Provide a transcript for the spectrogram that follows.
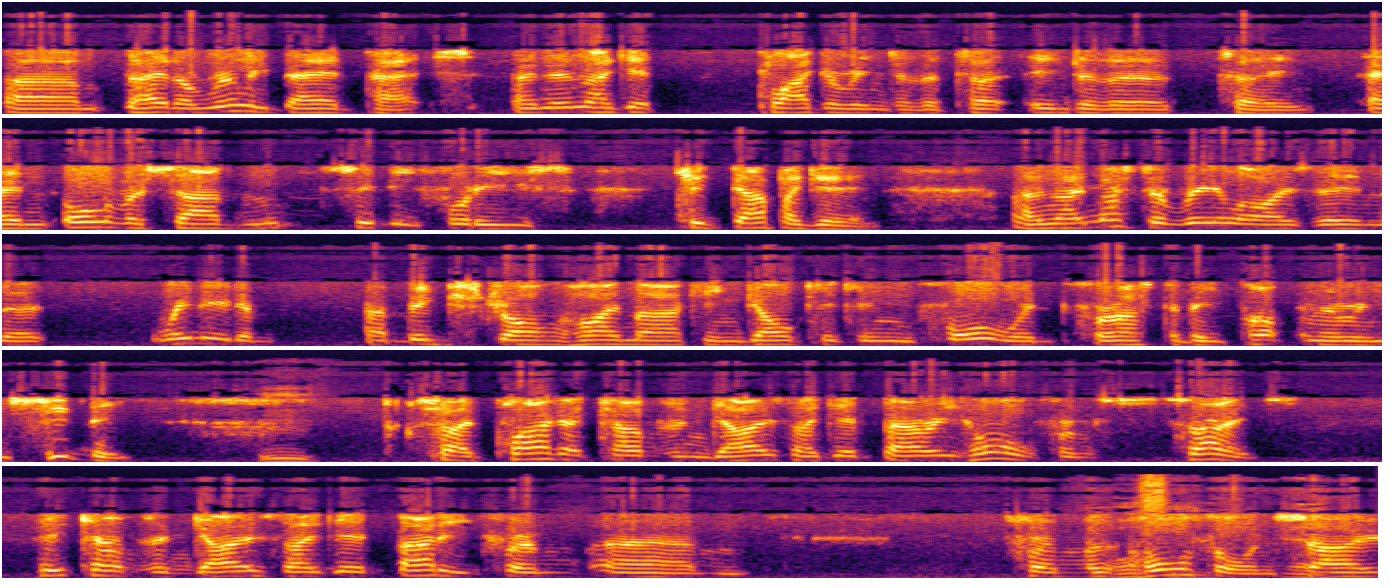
um, they had a really bad patch, and then they get Plugger into the t- into the team, and all of a sudden Sydney footy's kicked up again, and they must have realised then that we need a, a big, strong, high-marking, goal-kicking forward for us to be popular in Sydney. So Plugger comes and goes. They get Barry Hall from Saints. He comes and goes. They get Buddy from um, from Hawthorn. yeah. So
